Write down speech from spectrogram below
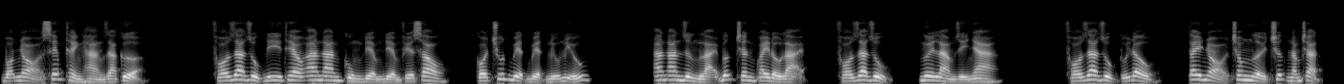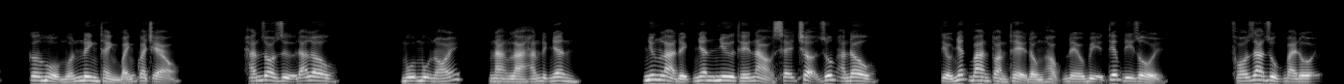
Bọn nhỏ xếp thành hàng ra cửa. Phó gia dục đi theo An An cùng điểm điểm phía sau, có chút biệt biệt níu níu. An An dừng lại bước chân quay đầu lại, phó gia dục, ngươi làm gì nha? Phó gia dục túi đầu, tay nhỏ trong người trước nắm chặt, cơ hồ muốn ninh thành bánh quay trèo. Hắn do dự đã lâu. Mụ mụ nói, nàng là hắn địch nhân. Nhưng là địch nhân như thế nào sẽ trợ giúp hắn đâu? Tiểu nhất ban toàn thể đồng học đều bị tiếp đi rồi. Phó gia dục bài đội,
